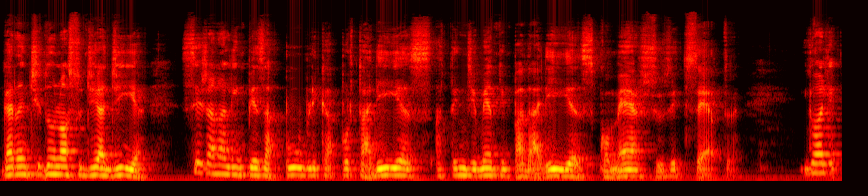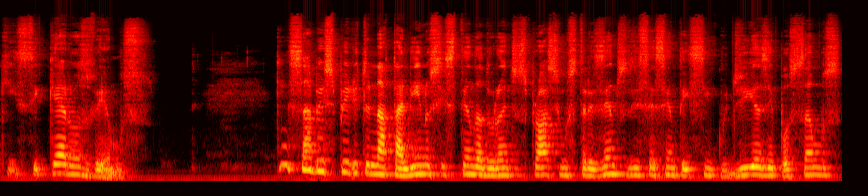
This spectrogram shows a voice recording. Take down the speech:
garantindo o nosso dia a dia, seja na limpeza pública, portarias, atendimento em padarias, comércios, etc. E olha que sequer os vemos. Quem sabe o espírito natalino se estenda durante os próximos 365 dias e possamos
